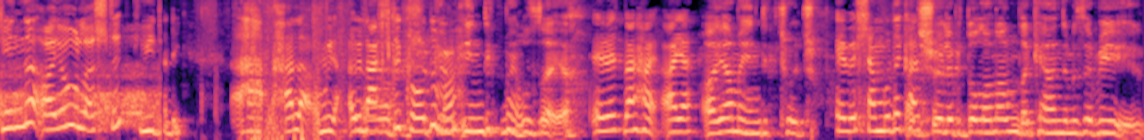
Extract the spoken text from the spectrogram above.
Şimdi Ay'a ulaştık. Hadi. Ha, hala ulaştık Oh, oldu mu? indik mi uzaya? Evet ben hay- Ay'a. Aya mı indik çocuğum? Evet sen burada Hadi kal. şöyle bir dolanalım da kendimize bir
